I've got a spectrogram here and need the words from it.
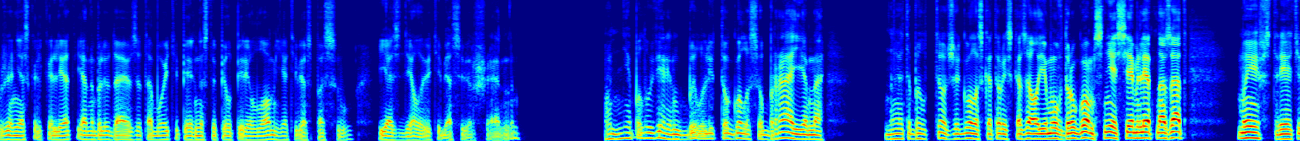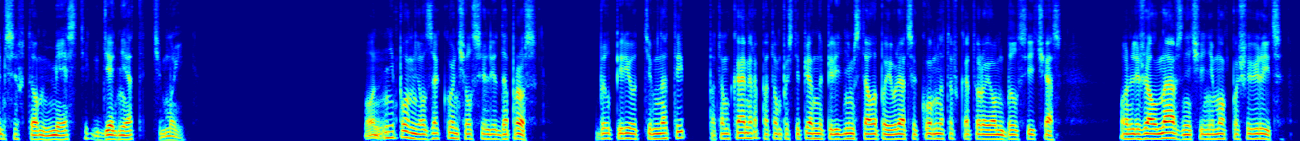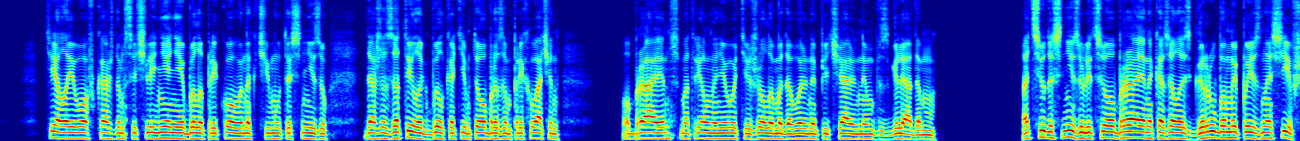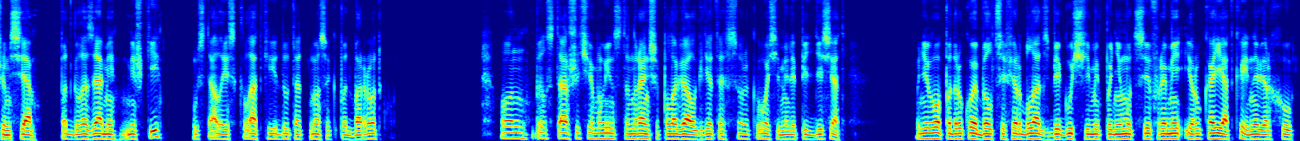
Уже несколько лет я наблюдаю за тобой, теперь наступил перелом, я тебя спасу, я сделаю тебя совершенным». Он не был уверен, был ли то голос О'Брайена, — но это был тот же голос, который сказал ему в другом сне семь лет назад «Мы встретимся в том месте, где нет тьмы». Он не помнил, закончился ли допрос. Был период темноты, потом камера, потом постепенно перед ним стала появляться комната, в которой он был сейчас. Он лежал навзничь и не мог пошевелиться. Тело его в каждом сочленении было приковано к чему-то снизу. Даже затылок был каким-то образом прихвачен. О'Брайен смотрел на него тяжелым и довольно печальным взглядом. Отсюда снизу лицо О'Брайена казалось грубым и поизносившимся. Под глазами мешки, усталые складки идут от носа к подбородку. Он был старше, чем Уинстон раньше полагал, где-то сорок восемь или пятьдесят. У него под рукой был циферблат с бегущими по нему цифрами и рукояткой наверху.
